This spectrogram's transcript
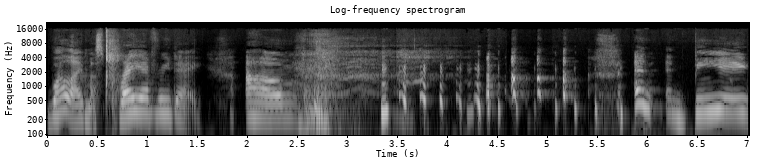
well, I must pray every day. Um, and and being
